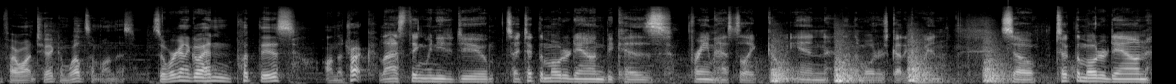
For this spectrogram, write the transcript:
if I want to, I can weld something on this. So we're gonna go ahead and put this on the truck. Last thing we need to do, so I took the motor down because frame has to like go in and the motor's gotta go in. So took the motor down,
